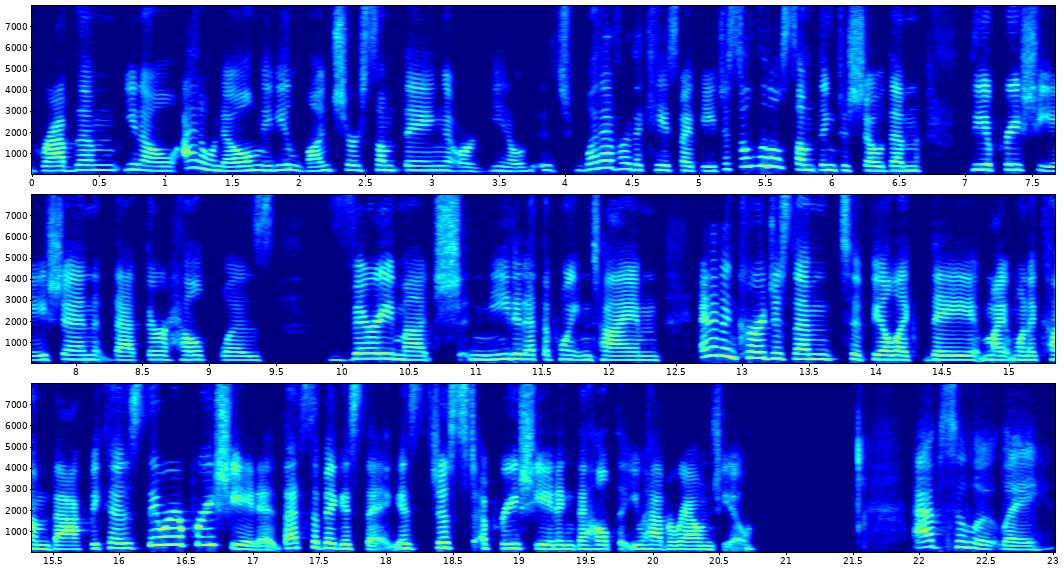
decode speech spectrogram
grab them you know i don't know maybe lunch or something or you know whatever the case might be just a little something to show them the appreciation that their help was very much needed at the point in time and it encourages them to feel like they might want to come back because they were appreciated that's the biggest thing is just appreciating the help that you have around you Absolutely.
